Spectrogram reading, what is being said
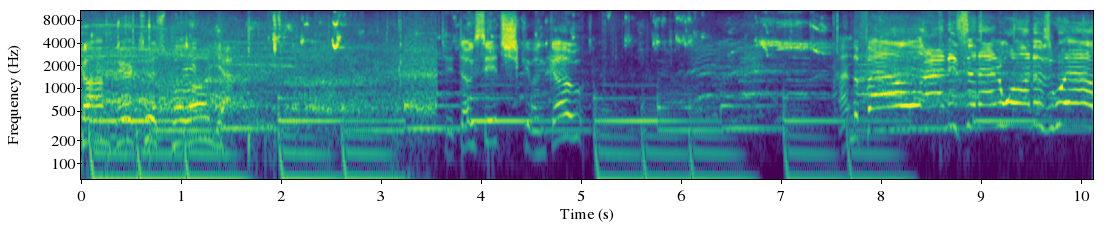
Virtus Bologna. Teodosic, give and go. And the foul, and it's an and one as well.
